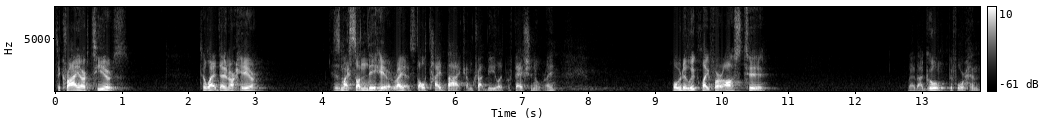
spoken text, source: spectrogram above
to cry our tears, to let down our hair. This is my Sunday hair, right? It's all tied back. I'm trying to be like professional, right? What would it look like for us to let that go before Him?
